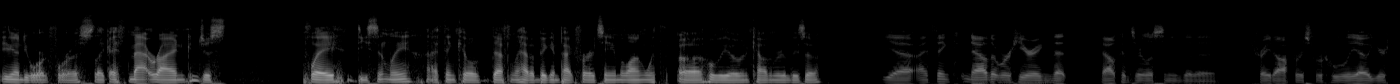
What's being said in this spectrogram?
he's gonna do work for us. Like if Matt Ryan can just play decently, I think he'll definitely have a big impact for our team, along with uh, Julio and Calvin Ridley. So Yeah, I think now that we're hearing that Falcons are listening to the trade offers for Julio, you're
